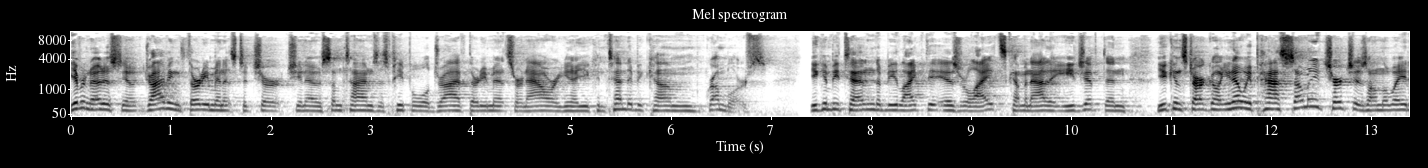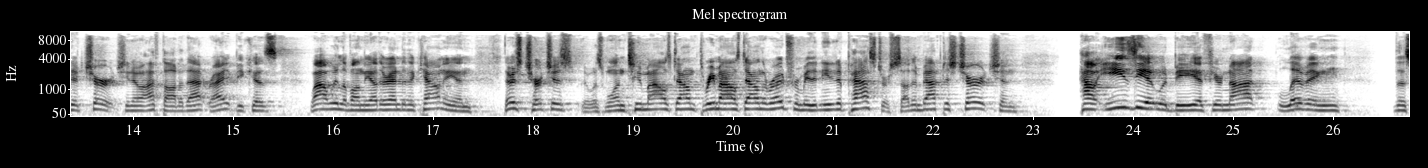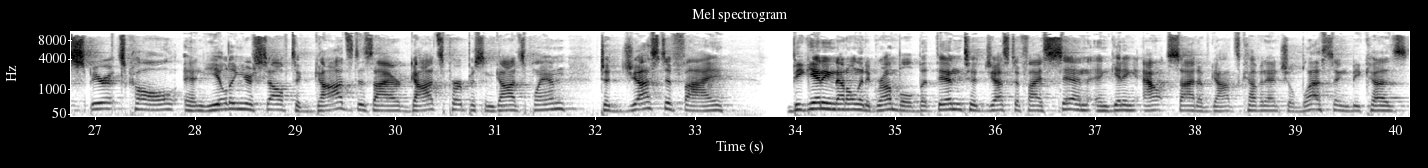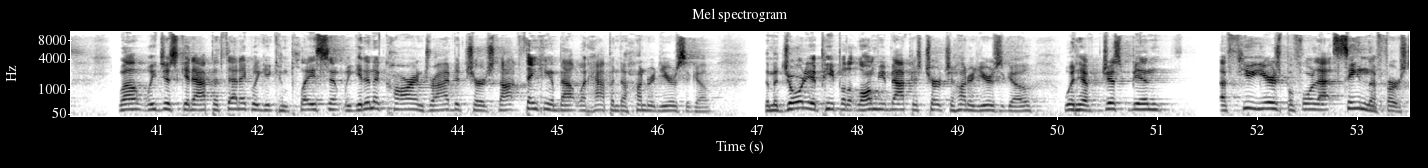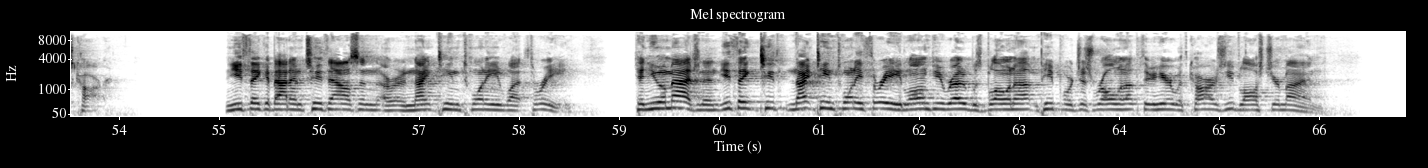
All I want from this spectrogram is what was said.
you ever notice, you know, driving 30 minutes to church, you know, sometimes as people will drive 30 minutes or an hour, you know, you can tend to become grumblers. You can be tend to be like the Israelites coming out of Egypt, and you can start going, you know, we pass so many churches on the way to church. You know, I've thought of that, right? Because wow, we live on the other end of the county, and there's churches. There was one two miles down, three miles down the road from me that needed a pastor, Southern Baptist Church, and how easy it would be if you're not living the Spirit's call and yielding yourself to God's desire, God's purpose, and God's plan to justify beginning not only to grumble, but then to justify sin and getting outside of God's covenantal blessing because, well, we just get apathetic, we get complacent, we get in a car and drive to church not thinking about what happened 100 years ago. The majority of people at Longview Baptist Church 100 years ago would have just been a few years before that seen the first car. And you think about in 2000 or in 1920, what, three? Can you imagine? And you think 1923, Longview Road was blowing up and people were just rolling up through here with cars? You've lost your mind.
